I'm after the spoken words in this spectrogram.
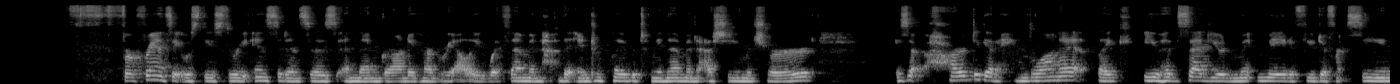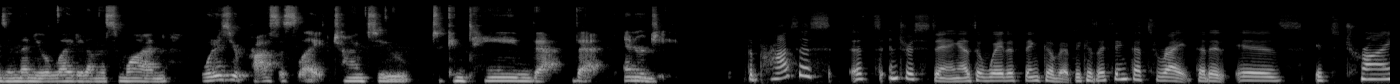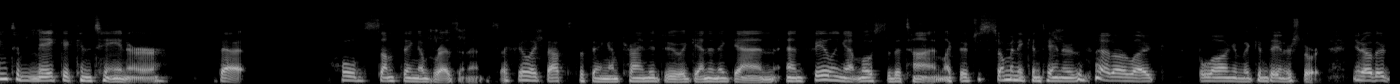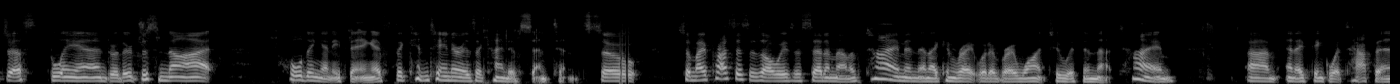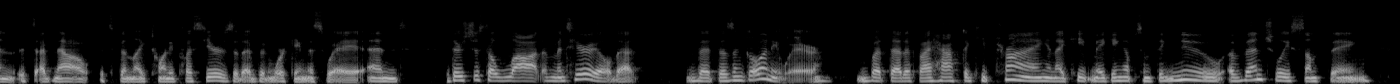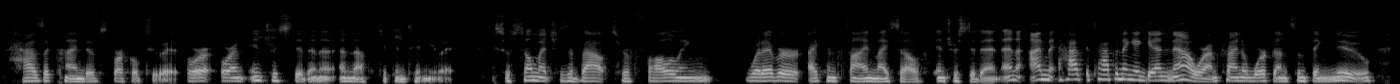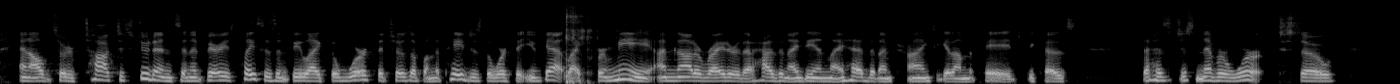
for Francie, it was these three incidences and then grounding her in reality with them and the interplay between them. And as she matured, is it hard to get a handle on it? Like you had said, you had made a few different scenes and then you alighted on this one. What is your process like trying to to contain that that energy? The process it's interesting as a way to think of it because I think that's right that it is it's trying to make a container that holds something of resonance. I feel like that's the thing I'm trying to do again and again and failing at most of the time. Like there's just so many containers that are like belong in the container store. You know, they're just bland or they're just not holding anything if the container is a kind of sentence. So so my process is always a set amount of time and then I can write whatever I want to within that time. Um, and I think what's happened, it's I've now it's been like 20 plus years that I've been working this way. And there's just a lot of material that that doesn't go anywhere but that if i have to keep trying and i keep making up something new eventually something has a kind of sparkle to it or or i'm interested in it enough to continue it. So so much is about sort of following whatever I can find myself interested in. And I'm ha- it's happening again now where I'm trying to work on something new and I'll sort of talk to students and at various places and be like the work that shows up on the page is the work that you get. Like for me, I'm not a writer that has an idea in my head that I'm trying to get on the page because that has just never worked. So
